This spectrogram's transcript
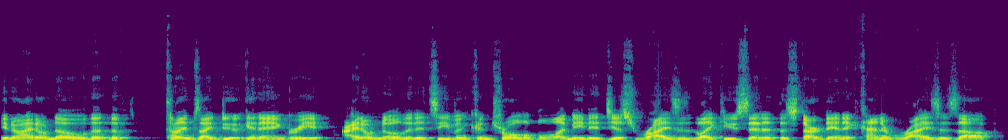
you know, I don't know the the times I do get angry, I don't know that it's even controllable. I mean, it just rises like you said at the start, Dan, it kind of rises up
